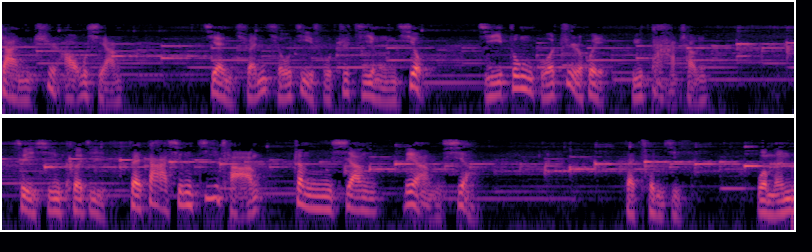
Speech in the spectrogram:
展翅翱翔，见全球技术之锦绣，集中国智慧于大成，最新科技在大兴机场争相亮相。在春季，我们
